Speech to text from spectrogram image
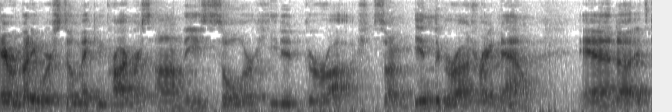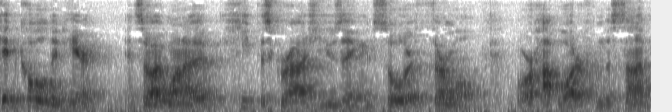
Hey everybody, we're still making progress on the solar heated garage. So I'm in the garage right now and uh, it's getting cold in here and so I want to heat this garage using solar thermal or hot water from the sun.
